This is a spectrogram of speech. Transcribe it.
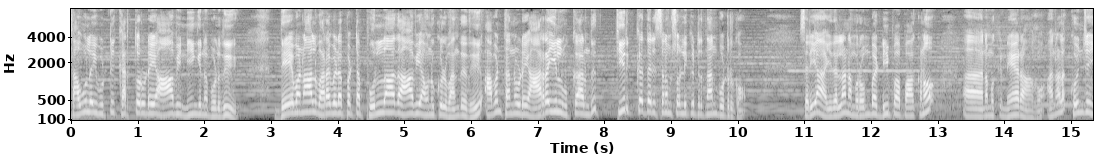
சவுலை விட்டு கர்த்தருடைய ஆவி நீங்கின பொழுது தேவனால் வரவிடப்பட்ட பொல்லாத ஆவி அவனுக்குள் வந்தது. அவன் தன்னுடைய அறையில் உட்கார்ந்து தீர்க்க தரிசனம் சொல்லிக்கிட்டு இருந்தான்னு போட்டிருக்கோம். சரியா? இதெல்லாம் நம்ம ரொம்ப டீப்பாக பார்க்கணும். நமக்கு நேரம் ஆகும் அதனால் கொஞ்சம்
